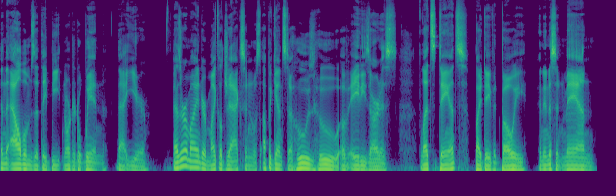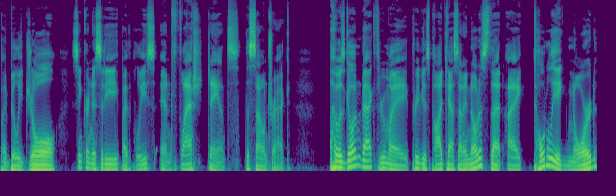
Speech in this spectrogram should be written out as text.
and the albums that they beat in order to win that year. As a reminder, Michael Jackson was up against a who's who of 80s artists Let's Dance by David Bowie, An Innocent Man by Billy Joel, Synchronicity by the Police, and Flashdance, the soundtrack. I was going back through my previous podcast and I noticed that I totally ignored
